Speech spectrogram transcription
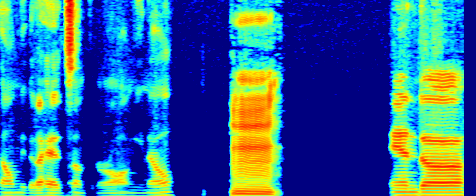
tell me that I had something wrong, you know. Mm. And uh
